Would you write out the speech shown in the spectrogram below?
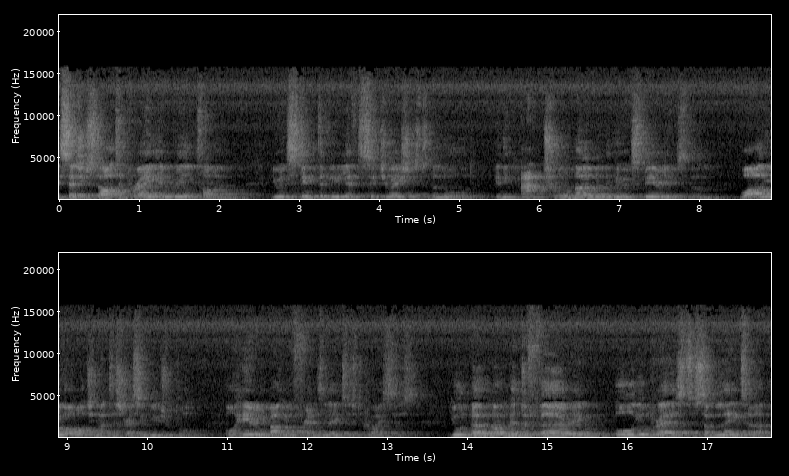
It says you start to pray in real time. You instinctively lift situations to the Lord in the actual moment that you experience them while you are watching that distressing news report or hearing about your friend's latest crisis. You're no longer deferring all your prayers to some later,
